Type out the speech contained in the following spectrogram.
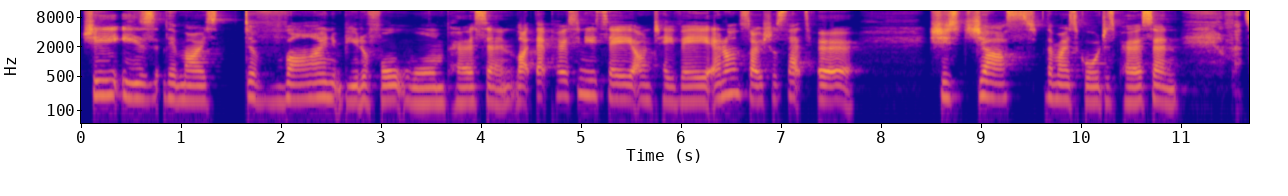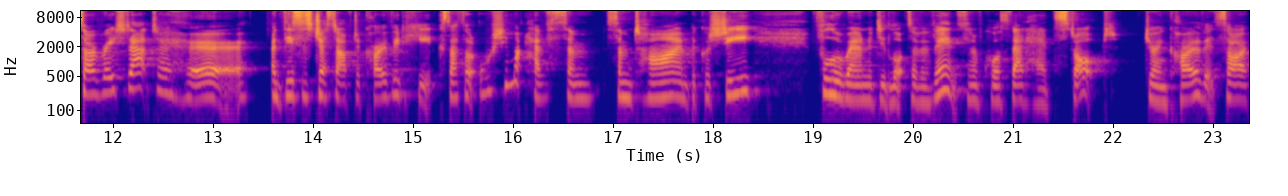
She is the most divine, beautiful, warm person. Like that person you see on TV and on socials, that's her. She's just the most gorgeous person. So I reached out to her and this is just after COVID hit because I thought, oh, she might have some some time because she flew around and did lots of events, and of course that had stopped during COVID. So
